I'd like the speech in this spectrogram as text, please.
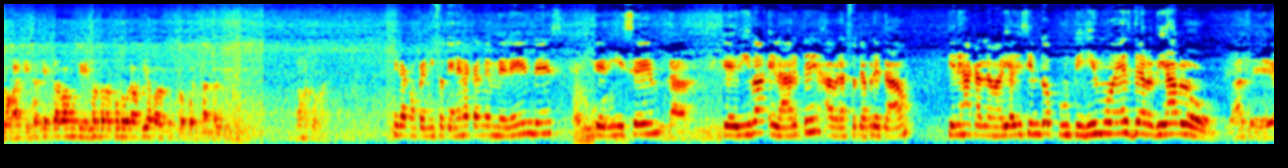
los artistas que estaban utilizando la fotografía para sus propuestas artísticas. No me mal. Mira, con permiso, tienes a Carmen Meléndez que dice La, que viva el arte, abrazote apretado. Tienes a Carla María diciendo puntillismo es del diablo. fíjate,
